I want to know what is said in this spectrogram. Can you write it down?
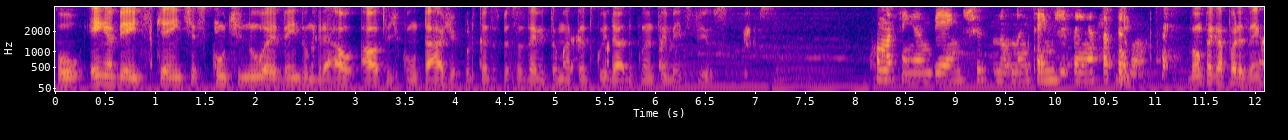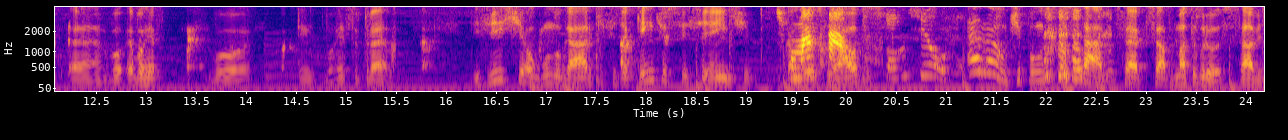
Ou em ambientes quentes continua havendo um grau alto de contágio e, portanto, as pessoas devem tomar tanto cuidado quanto em ambientes frios? Como assim, ambientes? Não, não entendi bem essa pergunta. vamos pegar, por exemplo, uh, vou, eu vou, ref, vou, tem, vou reestruturar ela. Existe algum lugar que seja quente o suficiente? Tipo uma sala, alto... quente e úmido. Ah, não, tipo um, um estado, sabe, sei lá, pro Mato Grosso, sabe?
